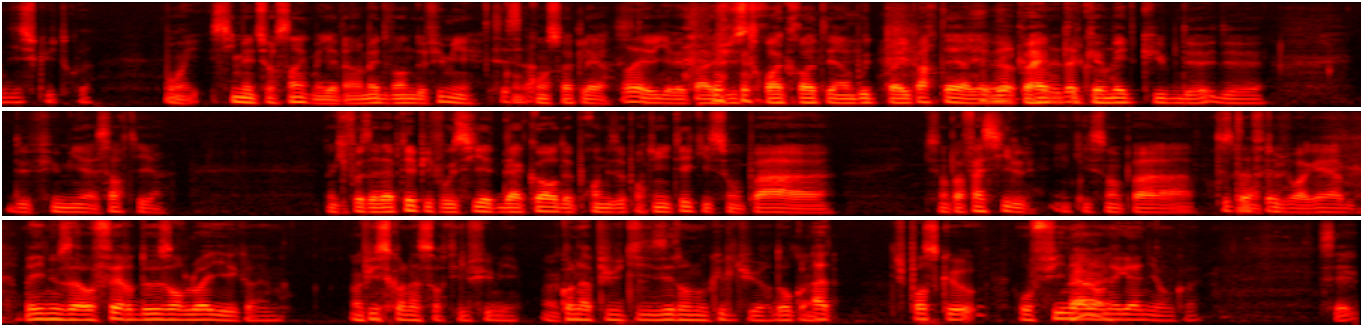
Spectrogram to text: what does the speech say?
on discute, quoi. Bon, 6 mètres sur 5, mais il y avait 1 mètre 20 de fumier, C'est qu'on ça. qu'on soit clair. Ouais. Il n'y avait pas juste trois crottes et un bout de paille par terre, il y avait quand même quelques mètres cubes de, de, de fumier à sortir. Donc il faut s'adapter, puis il faut aussi être d'accord de prendre des opportunités qui ne sont, pas, euh, qui sont pas faciles et qui sont pas Tout à forcément fait. toujours agréables. Mais il nous a offert deux ans de loyer quand même, puisqu'on a sorti le fumier, qu'on a pu utiliser dans nos cultures. Donc Ouais. à- je pense que au final, Ouais, on est gagnant, quoi. C'est,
